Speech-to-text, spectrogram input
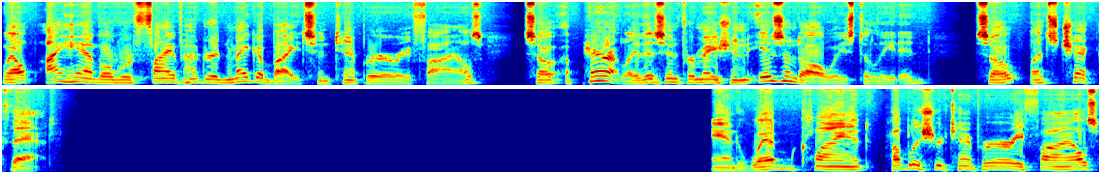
Well, I have over 500 megabytes in temporary files, so apparently this information isn't always deleted, so let's check that. And web client publisher temporary files.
